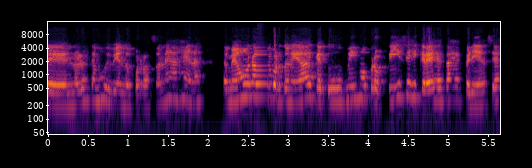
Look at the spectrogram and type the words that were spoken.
eh, no lo estemos viviendo por razones ajenas, también es una oportunidad que tú mismo propicies y crees estas experiencias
